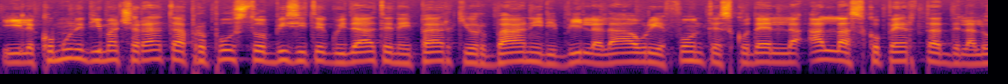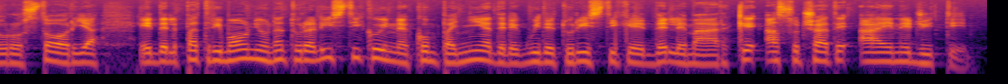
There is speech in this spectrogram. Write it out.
il comune di Macerata ha proposto visite guidate nei parchi urbani di Villa Lauri e Fonte Scodella alla scoperta della loro storia e del patrimonio naturalistico in compagnia delle guide turistiche delle Marche associate a NGT.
